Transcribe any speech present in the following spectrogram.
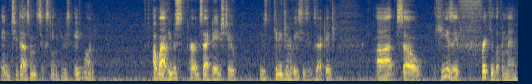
in 2016. He was 81. Oh, wow, he was her exact age, too. He was Kitty Genovese's exact age. Uh, so, he is a freaky looking man.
